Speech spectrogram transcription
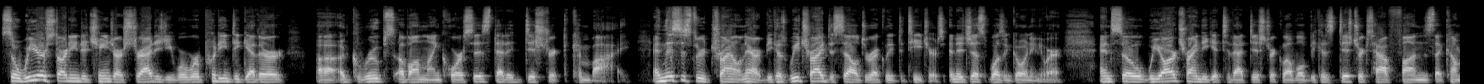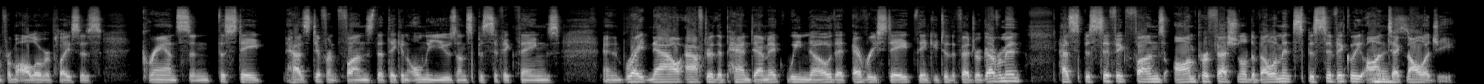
So we are starting to change our strategy where we're putting together uh, a groups of online courses that a district can buy. And this is through trial and error because we tried to sell directly to teachers and it just wasn't going anywhere. And so we are trying to get to that district level because districts have funds that come from all over places, grants and the state has different funds that they can only use on specific things. And right now, after the pandemic, we know that every state, thank you to the federal government, has specific funds on professional development, specifically on Nice. technology.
